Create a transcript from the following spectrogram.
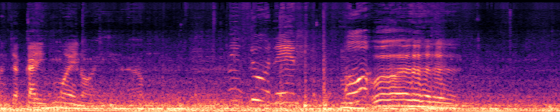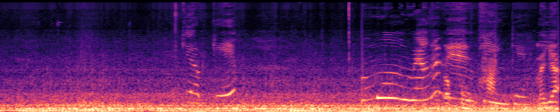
มันจะใกล้ห้วยหน่อยนะครับไม่ดูเด่นโอ้เออเก็บเก็บมึงแม่งก็ก็เด่ปลูนกจผักริงๆระยะ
